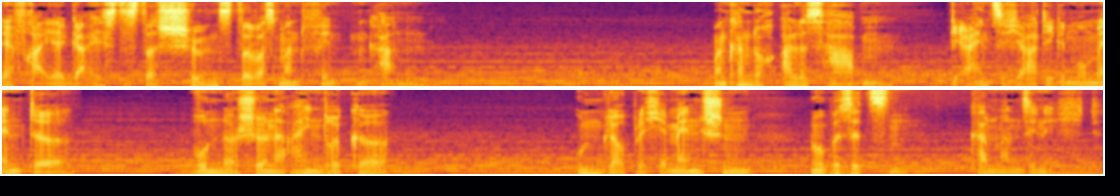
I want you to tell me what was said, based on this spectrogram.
Der freie Geist ist das Schönste, was man finden kann. Man kann doch alles haben, die einzigartigen Momente, wunderschöne Eindrücke, unglaubliche Menschen, nur besitzen kann man sie nicht.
